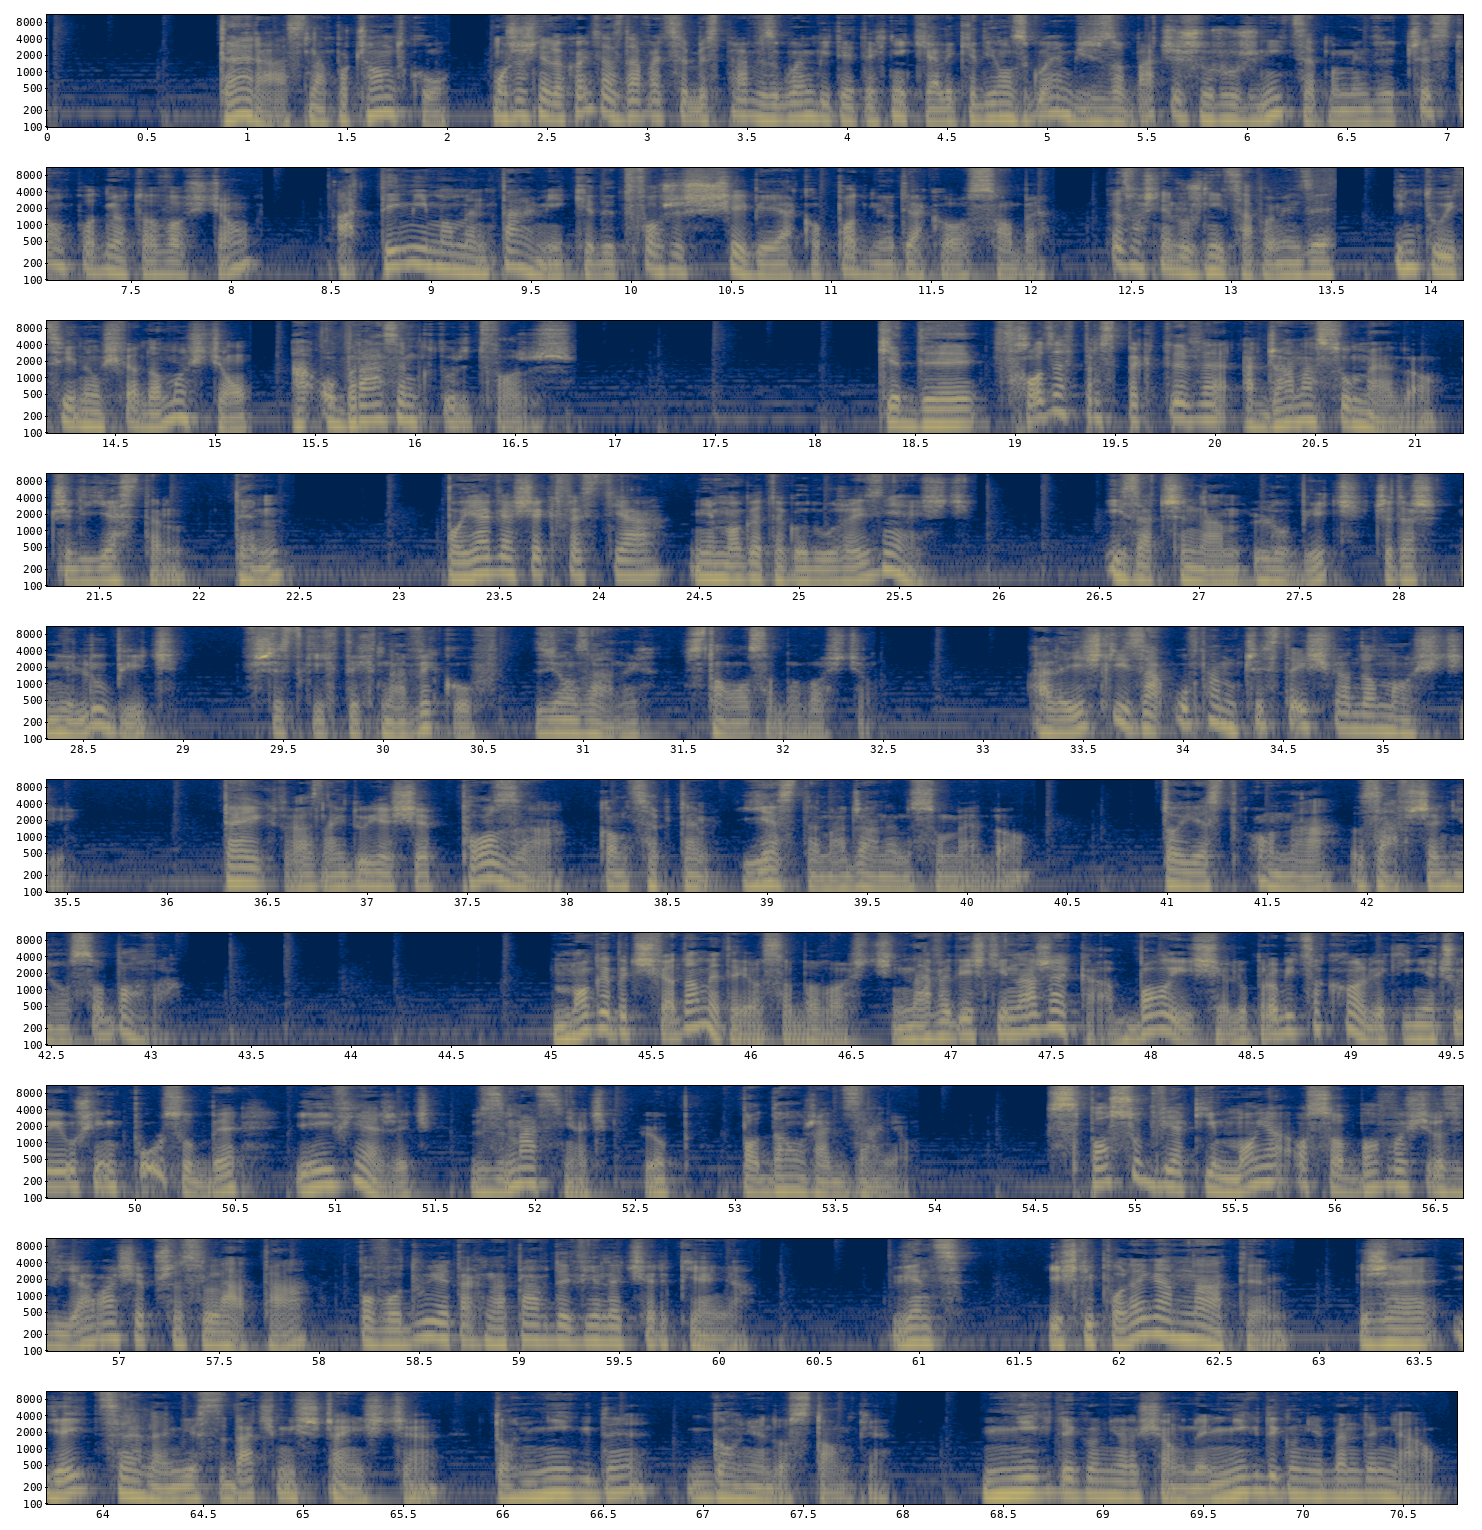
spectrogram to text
Teraz, na początku, możesz nie do końca zdawać sobie sprawy z głębi tej techniki, ale kiedy ją zgłębisz, zobaczysz różnicę pomiędzy czystą podmiotowością, a tymi momentami, kiedy tworzysz siebie jako podmiot, jako osobę. To jest właśnie różnica pomiędzy intuicyjną świadomością, a obrazem, który tworzysz. Kiedy wchodzę w perspektywę Ajana Sumedo, czyli jestem tym, pojawia się kwestia nie mogę tego dłużej znieść. I zaczynam lubić, czy też nie lubić wszystkich tych nawyków związanych z tą osobowością. Ale jeśli zaufam czystej świadomości, tej, która znajduje się poza konceptem jestem Ajanem Sumedo, to jest ona zawsze nieosobowa. Mogę być świadomy tej osobowości, nawet jeśli narzeka, boi się lub robi cokolwiek i nie czuje już impulsu, by jej wierzyć, wzmacniać lub podążać za nią. Sposób, w jaki moja osobowość rozwijała się przez lata, powoduje tak naprawdę wiele cierpienia. Więc jeśli polegam na tym, że jej celem jest dać mi szczęście, to nigdy go nie dostąpię. Nigdy go nie osiągnę, nigdy go nie będę miał.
